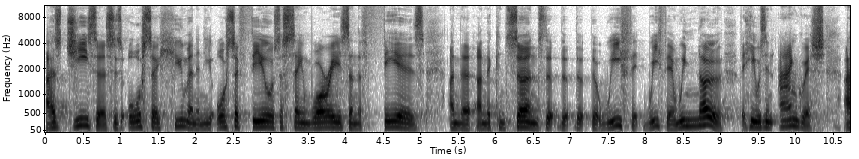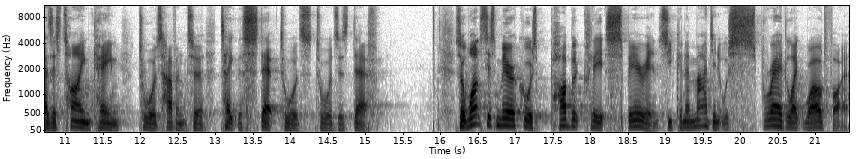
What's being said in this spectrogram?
as Jesus is also human and he also feels the same worries and the fears and the, and the concerns that, that, that, that we, we fear. And we know that he was in anguish as his time came towards having to take the step towards, towards his death. So once this miracle was publicly experienced, you can imagine it was spread like wildfire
